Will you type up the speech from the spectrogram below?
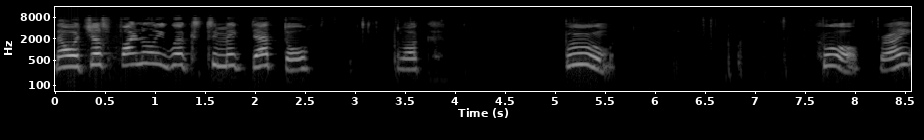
Now it just finally works to make that door. Look. Boom. Cool, right?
